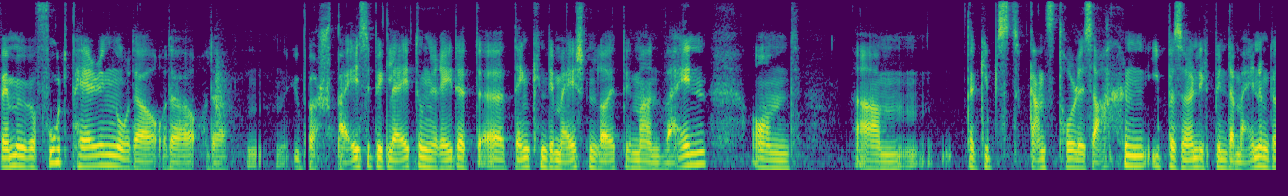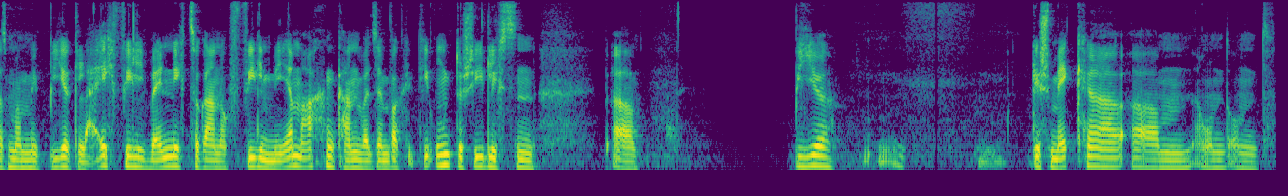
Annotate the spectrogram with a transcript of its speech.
wenn man über Food Pairing oder, oder, oder mm, über Speisebegleitung redet, äh, denken die meisten Leute immer an Wein und ähm, da gibt es ganz tolle Sachen. Ich persönlich bin der Meinung, dass man mit Bier gleich viel, wenn nicht sogar noch viel mehr machen kann, weil es einfach die unterschiedlichsten äh, Biergeschmäcker ähm, und, und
